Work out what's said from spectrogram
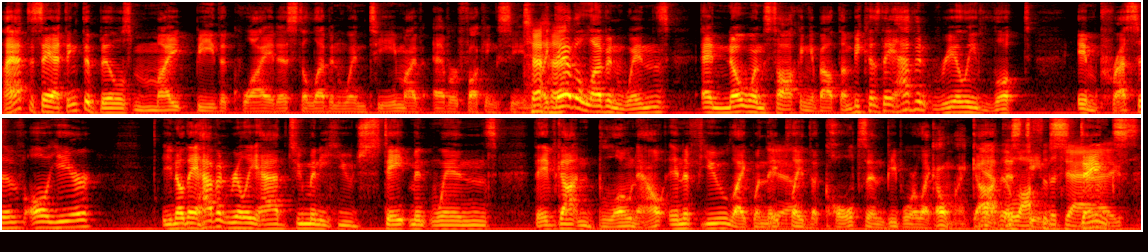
I have to say I think the Bills might be the quietest 11 win team I've ever fucking seen. like they have 11 wins and no one's talking about them because they haven't really looked impressive all year. You know, they haven't really had too many huge statement wins. They've gotten blown out in a few, like when they Yeah. played the Colts, and people were like, "Oh my god, they this team stinks."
